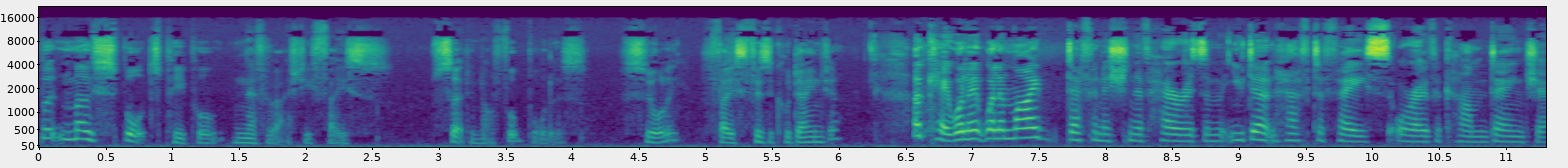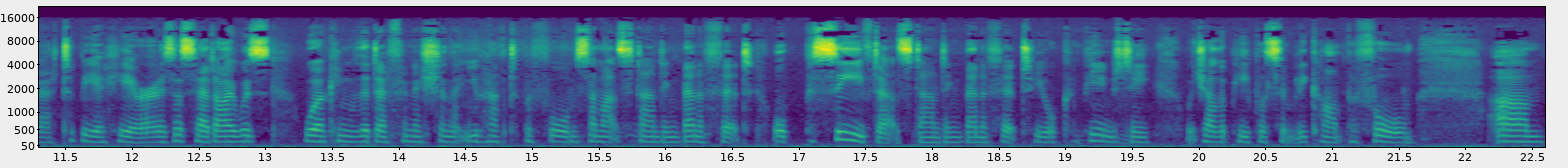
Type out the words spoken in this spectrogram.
But most sports people never actually face, certainly not footballers, surely, face physical danger. Okay, well, in, well, in my definition of heroism, you don't have to face or overcome danger to be a hero. As I said, I was working with the definition that you have to perform some outstanding benefit or perceived outstanding benefit to your community, which other people simply can't perform. Um,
